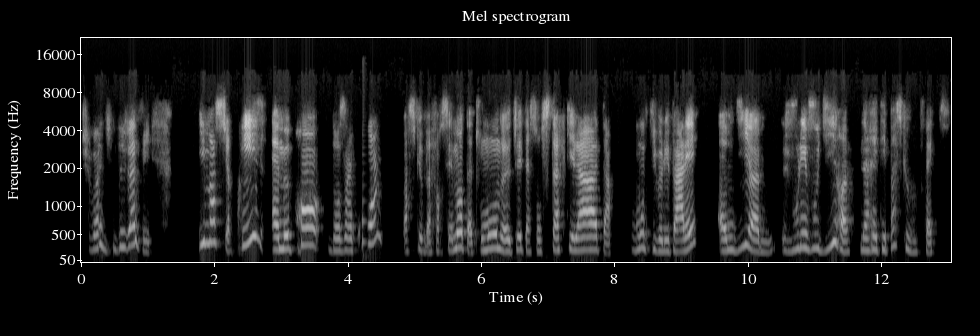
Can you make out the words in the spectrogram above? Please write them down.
Tu vois, déjà, c'est immense surprise. Elle me prend dans un coin parce que bah, forcément, tu as tout le monde, tu sais, tu as son staff qui est là, tu as tout le monde qui veut lui parler. Elle me dit, euh, je voulais vous dire, n'arrêtez pas ce que vous faites.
